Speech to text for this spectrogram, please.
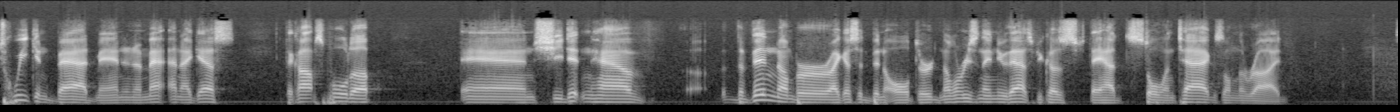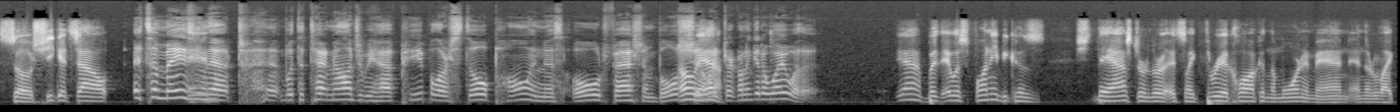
tweaking bad, man, and a and I guess the cops pulled up, and she didn't have uh, the VIN number. I guess had been altered. And the only reason they knew that is because they had stolen tags on the ride. So she gets out. It's amazing And- that uh, with the technology we have, people are still pulling this old-fashioned bullshit. Oh, yeah. Like they're going to get away with it. Yeah, but it was funny because they asked her. they're- It's like three o'clock in the morning, man, and they're like,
